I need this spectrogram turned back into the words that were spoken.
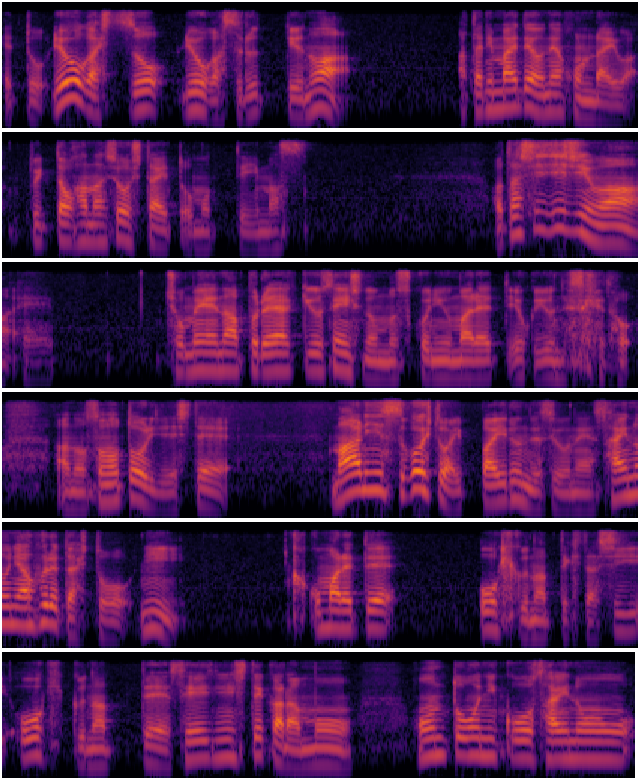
えっと、量が質を量がするっていうのは当たり前だよね本来は。といったお話をしたいと思っています。私自身は、えー、著名なプロ野球選手の息子に生まれってよく言うんですけど あのその通りでして周りにすごい人はいっぱいいるんですよね。才能にあふれた人に囲まれて大きくなってきたし大きくなって成人してからも本当にこう才能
